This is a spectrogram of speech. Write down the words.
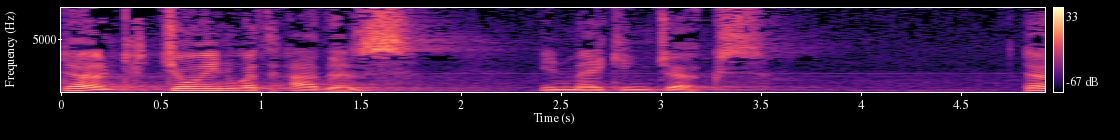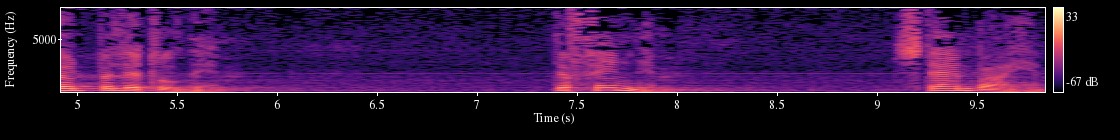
Don't join with others in making jokes. Don't belittle them. Defend him. Stand by him.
